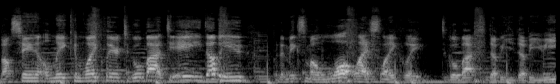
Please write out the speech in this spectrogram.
Not saying it'll make him likelier to go back to AEW, but it makes him a lot less likely to go back to WWE.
